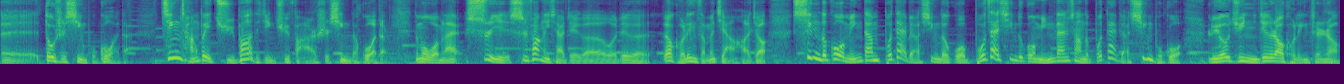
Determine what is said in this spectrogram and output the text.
呃，都是信不过的，经常被举报的景区反而是信得过的。那么我们来试一释放一下这个我这个绕口令怎么讲哈？叫信得过名单不代表信得过，不在信得过名单上的不代表信不过。旅游局，你这个绕口令真绕。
